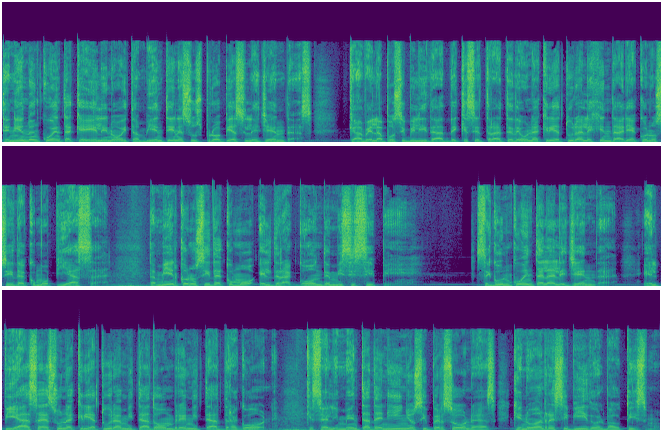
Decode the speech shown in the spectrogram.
Teniendo en cuenta que Illinois también tiene sus propias leyendas, cabe la posibilidad de que se trate de una criatura legendaria conocida como Piazza, también conocida como el dragón de Mississippi. Según cuenta la leyenda, el Piazza es una criatura mitad hombre, mitad dragón, que se alimenta de niños y personas que no han recibido el bautismo.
